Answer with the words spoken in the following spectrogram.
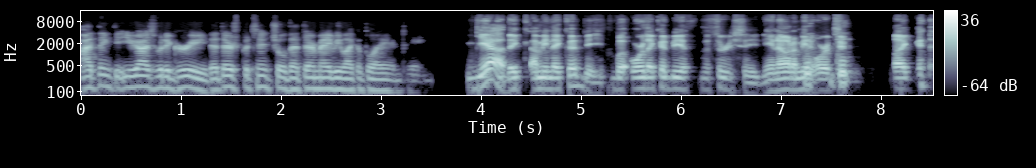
I think that you guys would agree that there's potential that there may be like a play-in team. Yeah, they I mean they could be, but or they could be a, the three seed. You know what I mean? The, or two the, like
